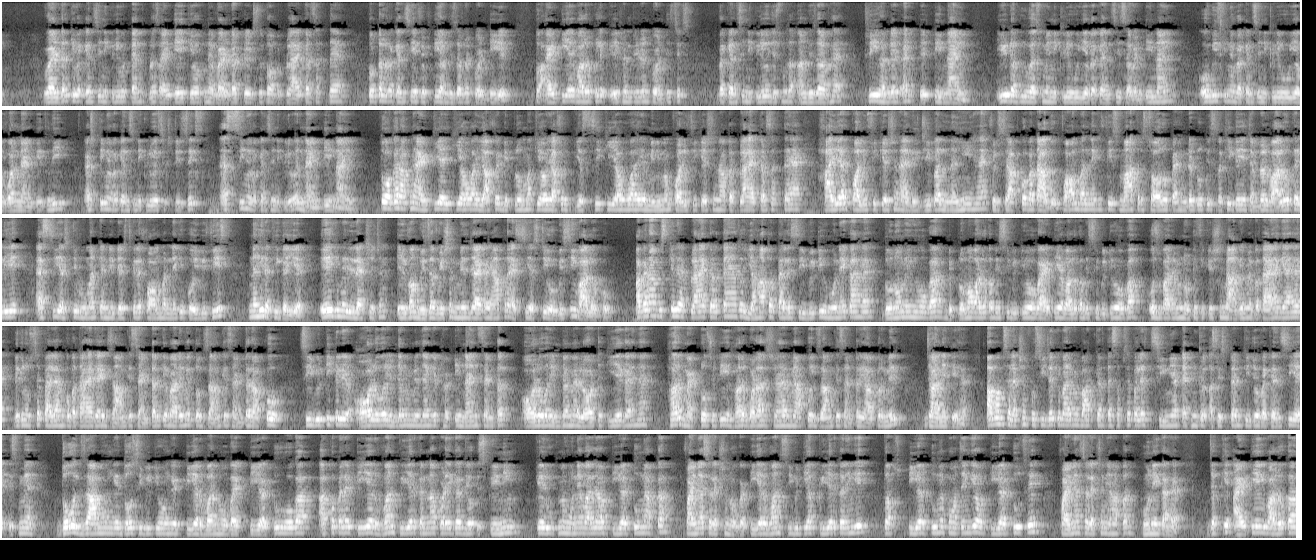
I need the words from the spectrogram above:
वेल्डर की वैकेंसी निकली हुई tenth plus I T I के अपने वेल्डर ट्रेड से तो आप अप्लाई कर सकते हैं। टोटल वैकेंसी है फिफ्टी अनरिजर्व है ट्वेंटी एट तो आई टी आई वालों के लिए eight hundred and twenty six vacancy निकली हुई जिसमें से अनरिजर्व है three hundred and eighty nine EW S में निकली हुई है वैकेंसी सेवेंटी नाइन ओबीसी में वैकेंसी निकली हुई है 193, एसटी में वैकेंसी निकली हुई है 66, एससी में वैकेंसी निकली हुई है 99। तो अगर आपने आईटीआई किया हुआ है या फिर डिप्लोमा किया हुआ या फिर पीएससी किया हुआ है, या मिनिमम क्वालिफिकेशन आप अप्लाई कर सकते हैं। हायर क्वालिफिकेशन एलिजिबल नहीं है, फिर से आपको बता दूँ फॉर्म भरने की फ़ीस मात्र सौ रुपए हंड्रेड रुपीज़ रखी गई है जनरल वालों के लिए। S C S T women candidates के लिए फॉर्म भरने की कोई भी फ़ीस नहीं रखी गई है। एज में रिलैक्सेशन एवं रिजर्वेशन मिल जाएगा यहाँ पर S C S T OBC वालों को। अगर आप इसके लिए अप्लाई करते हैं तो यहाँ पर पहले सीबीटी होने का है। दोनों में ही होगा। डिप्लोमा वालों का भी सीबीटी होगा आईटीआई वालों का भी सीबीटी होगा। उस बारे में नोटिफिकेशन में आगे हमें बताया गया है। लेकिन उससे पहले हमको बताया गया एग्ज़ाम के सेंटर के बारे में। तो एग्ज़ाम के सेंटर आपको सीबीटी के लिए ऑल ओवर इंडिया में मिल जाएँगे। Thirty nine centre all over India में अलॉट किए गए हैं। हर मेट्रो सिटी हर बड़ा शहर में आपको एग्ज़ाम के सेंटर यहाँ पर मिल जाने के हैं। अब हम सिलेक्शन प्रोसीजर के बारे में बात करते हैं। सबसे पहले सीनियर टेक्निकल असिस्टेंट की जो वैकेंसी है, इसमें दो एग्ज़ाम होंगे, दो सीबीटी होंगे टीयर वन होगा, एक टीयर टू होगा। आपको पहले टीयर वन क्लियर करना पड़ेगा, जो स्क्रीनिंग के रूप में होने वाला है, और टीयर टू में आपका फाइनल सिलेक्शन होगा। टीयर वन सीबीटी आप क्लियर करेंगे तो आप टीयर टू में पहुँचेंगे, और टीयर टू से फाइनल सिलेक्शन यहाँ पर होने का है। जबकि आईटीआई वालों का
